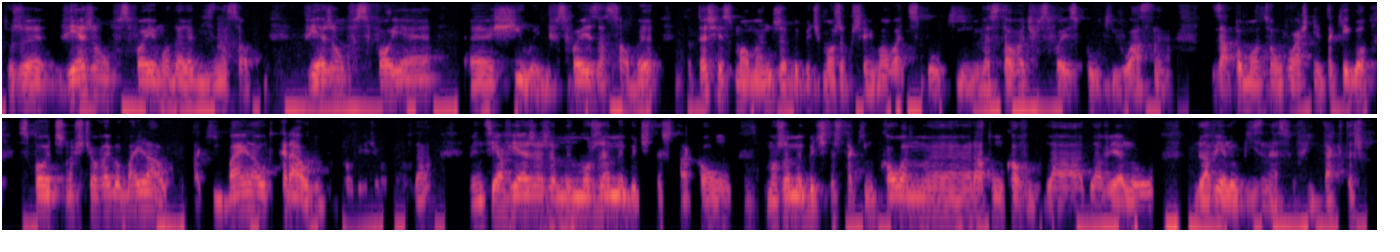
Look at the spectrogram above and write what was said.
którzy wierzą w swoje modele biznesowe, wierzą w swoje e, siły i w swoje zasoby, to też jest moment, żeby być może przejmować spółki, inwestować w swoje spółki własne za pomocą właśnie takiego społecznościowego bailoutu, taki bailout crowd, bym powiedział, prawda? Więc ja wierzę, że my możemy być też taką, możemy być też takim kołem e, ratunkowym dla, dla, wielu, dla wielu biznesów i tak też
